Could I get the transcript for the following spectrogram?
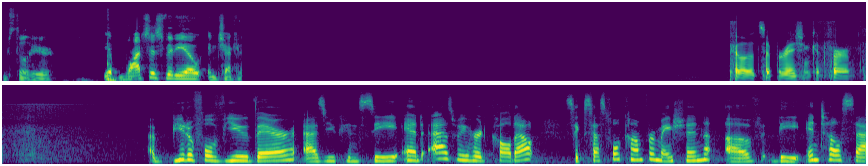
I'm still here. Yep. Watch this video and check it out. Payload separation confirmed. A beautiful view there, as you can see, and as we heard called out, successful confirmation of the Intelsat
